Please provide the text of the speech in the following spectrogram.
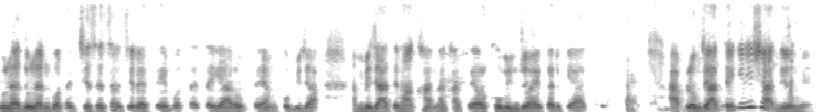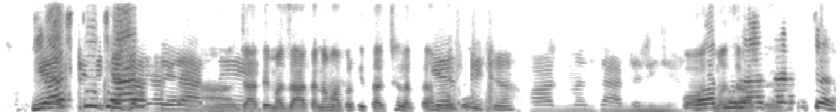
दूल्हा दुल्हन बहुत अच्छे से सजे रहते हैं बहुत तैयार होते हैं हमको भी जा हम भी जाते हैं वहाँ खाना खाते हैं और खूब इंजॉय करके आते हैं। आप लोग जाते हैं कि नहीं शादियों में? यस टीचर जाते हैं। हाँ जाते मज़ा आता है ना वहाँ पर? कितना अच्छा लगता है हम लोग को। बहुत मज़ा आता है टीचर बहुत मज़ा आता है।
